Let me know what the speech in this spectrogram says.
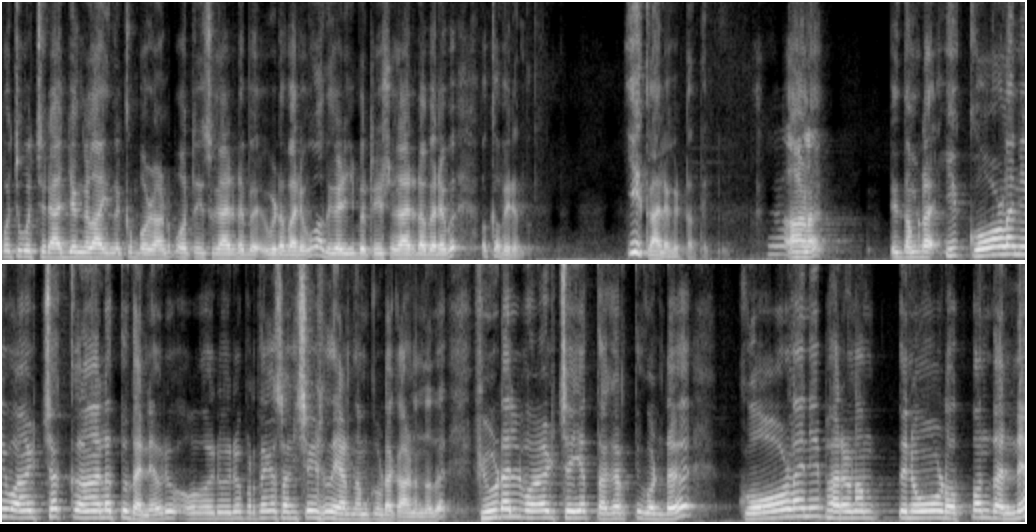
കൊച്ചു കൊച്ചു രാജ്യങ്ങളായി നിൽക്കുമ്പോഴാണ് പോർച്ചുഗീസുകാരുടെ ഇവിടെ വരവും അത് കഴിഞ്ഞ് ബ്രിട്ടീഷുകാരുടെ വരവ് ഒക്കെ വരുന്നത്. ഈ കാലഘട്ടത്തിൽ ആണ് നമ്മുടെ ഈ കോളനി വാഴ്ചക്കാലത്ത് തന്നെ ഒരു ഒരു ഒരു പ്രത്യേക സവിശേഷതയാണ് നമുക്കിവിടെ കാണുന്നത്. ഫ്യൂഡൽ വാഴ്ചയെ തകർത്തുകൊണ്ട് കോളനി ഭരണത്തിനോടൊപ്പം തന്നെ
